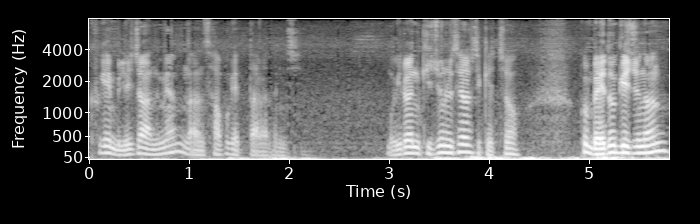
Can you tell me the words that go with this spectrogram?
크게 밀리지 않으면 난 사보겠다 라든지 뭐 이런 기준을 세울 수 있겠죠. 그럼 매도 기준은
